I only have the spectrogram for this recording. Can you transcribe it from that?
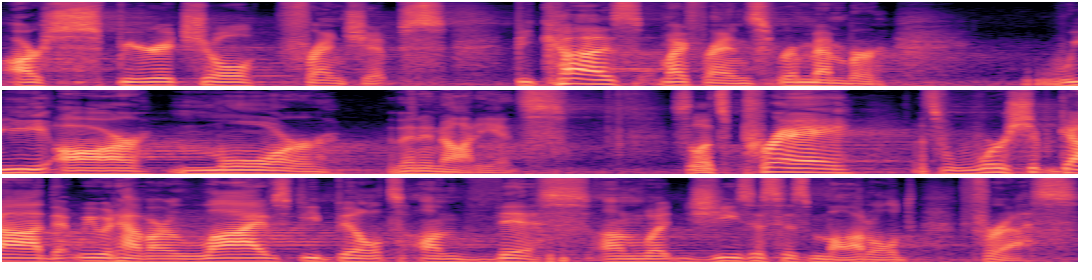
our spiritual friendships? Because, my friends, remember, we are more than an audience. So let's pray. Let's worship God that we would have our lives be built on this, on what Jesus has modeled for us.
